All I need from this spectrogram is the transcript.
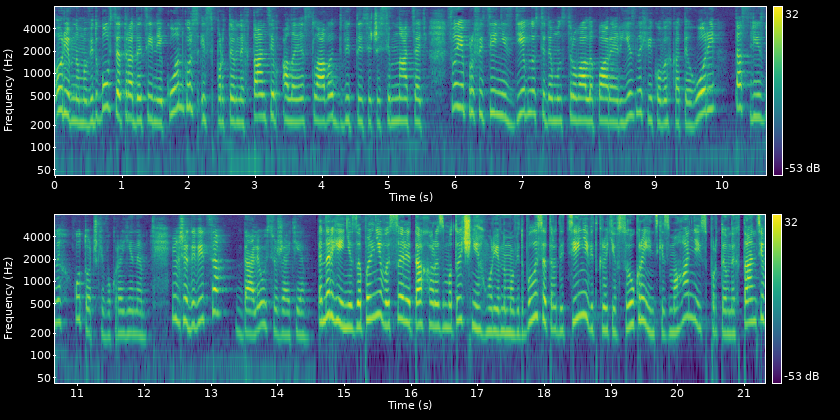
У Рівному відбувся традиційний конкурс із спортивних танців Алея Слави 2017. Свої професійні здібності демонстрували пари різних вікових категорій та з різних куточків України. Більше дивіться далі у сюжеті. Енергійні, запальні, веселі та харизматичні. У Рівному відбулися традиційні відкриті всеукраїнські змагання із спортивних танців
